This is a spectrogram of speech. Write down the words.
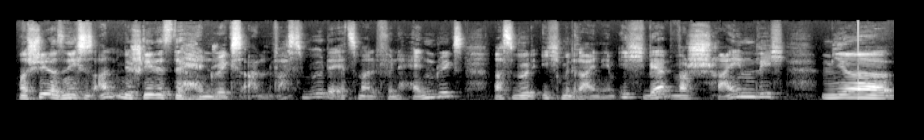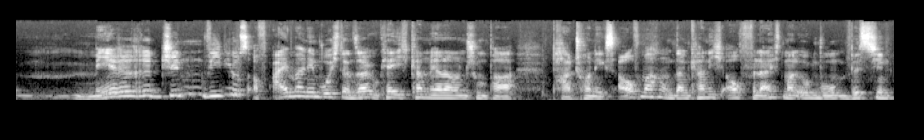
was steht als nächstes an? Mir steht jetzt der Hendrix an. Was würde jetzt mal für ein Hendrix, was würde ich mit reinnehmen? Ich werde wahrscheinlich mir mehrere Gin-Videos auf einmal nehmen, wo ich dann sage, okay, ich kann mir dann schon ein paar, paar Tonics aufmachen und dann kann ich auch vielleicht mal irgendwo ein bisschen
